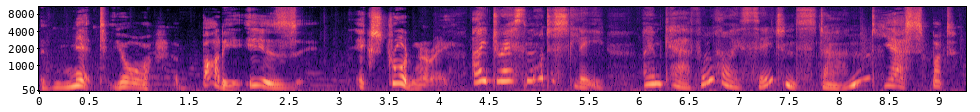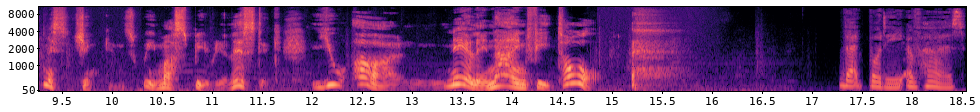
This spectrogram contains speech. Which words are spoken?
admit your body is extraordinary. I dress modestly. I am careful how I sit and stand. Yes, but Miss Jenkins, we must be realistic. You are nearly nine feet tall. That Body of Hers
